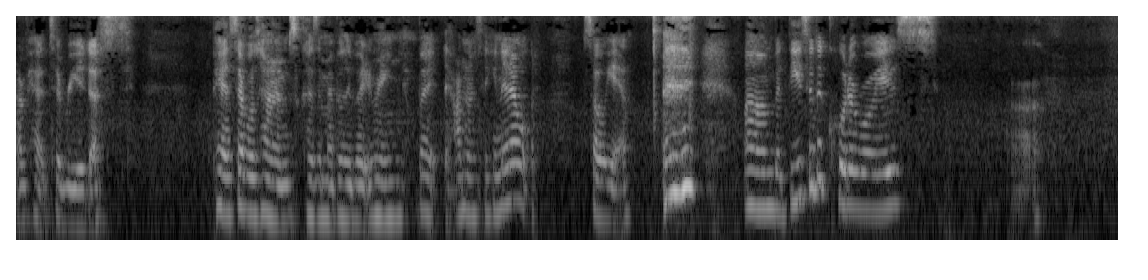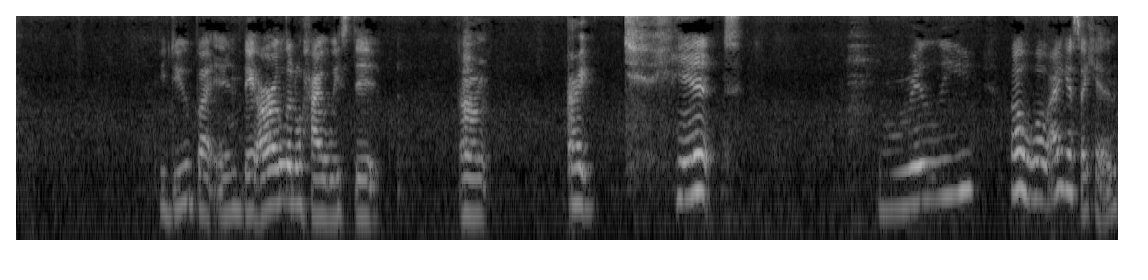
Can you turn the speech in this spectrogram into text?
I've had to readjust pants several times because of my belly button ring, but I'm not taking it out. So yeah. um, but these are the corduroys. Uh, they do button. They are a little high waisted. Um, I can't really. Oh well, I guess I can.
